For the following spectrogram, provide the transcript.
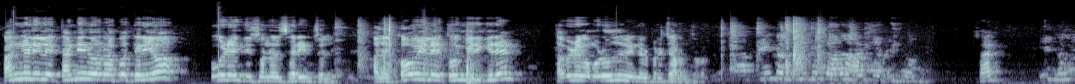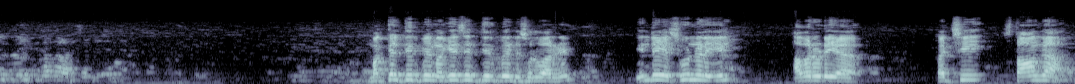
கண்களிலே தண்ணீர் வர்றப்ப தெரியும். புகழேந்தி சொன்னது சரின்னு சொல்லி. அதை கோவையிலே தூங்கி இருக்கிறேன். தமிழகம் முழுவதும் எங்கள் பிரச்சாரம் தொடரும். சார்? மக்கள் தீர்ப்பை மகேசன் தீர்ப்பு என்று சொல்வார்கள். இன்றைய சூழ்நிலையில் அவருடைய கட்சி ஸ்ட்ராங்கா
